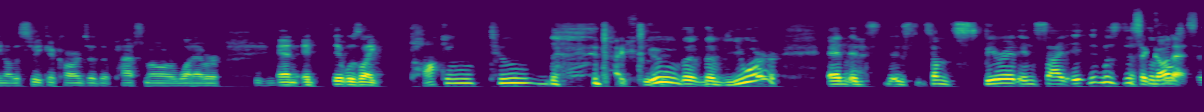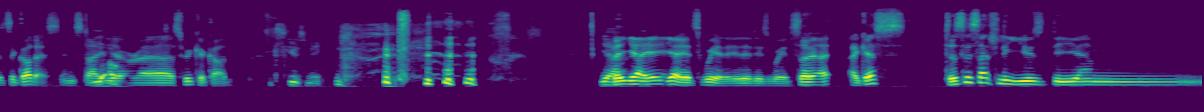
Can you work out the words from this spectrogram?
you know, the Suica cards or the PASMO or whatever, Mhm. and it it was like talking to to the, the viewer, and Right. it's it's some spirit inside. It, it was It's a the goddess. It's a goddess inside Yeah. your uh, Suica card. Excuse me. yeah, But yeah, yeah, yeah, it's weird. It, it is weird. So I, I guess does this actually use the um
